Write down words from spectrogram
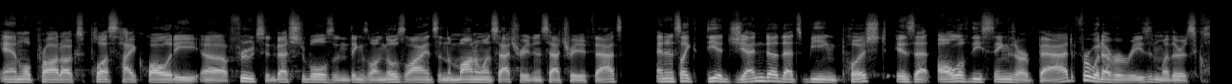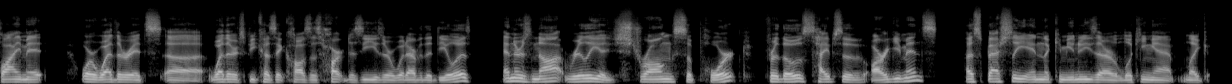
animal products plus high quality uh, fruits and vegetables and things along those lines, and the monounsaturated and saturated fats. And it's like the agenda that's being pushed is that all of these things are bad for whatever reason, whether it's climate, or whether it's uh, whether it's because it causes heart disease or whatever the deal is. And there's not really a strong support for those types of arguments, especially in the communities that are looking at like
